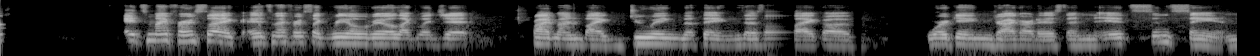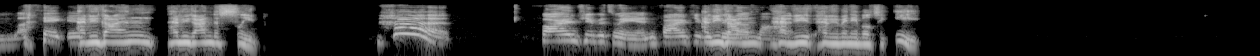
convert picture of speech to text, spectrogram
it's my first like it's my first like real real like legit Pride Month like doing the things as like a working drag artist and it's insane. Like it's, have you gotten have you gotten to sleep? Huh. Far and few between. Far and few have between. you gotten have you have you been able to eat?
